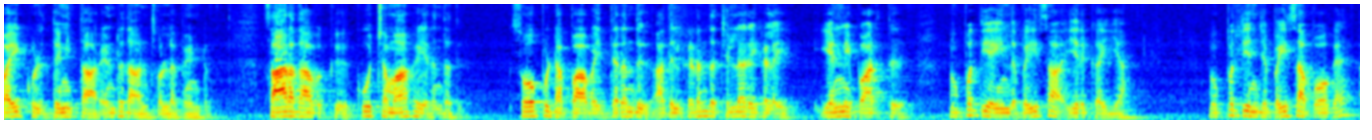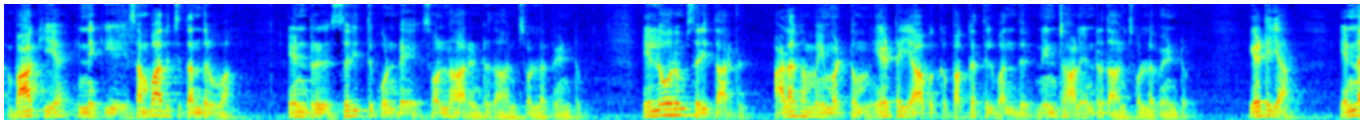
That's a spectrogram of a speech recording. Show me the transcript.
பைக்குள் திணித்தார் என்றுதான் சொல்ல வேண்டும். சாரதாவுக்கு கூச்சமாக இருந்தது. சோப்பு டப்பாவை திறந்து அதில் கிடந்த சில்லறைகளை எண்ணி பார்த்து முப்பத்தி ஐந்து பைசா இருக்கு ஐயா. முப்பத்தி அஞ்சு பைசா போக பாக்கிய இன்னைக்கு சம்பாதிச்சு தந்துடுவா என்று சிரித்து கொண்டே சொன்னார் என்று தான் சொல்ல வேண்டும். எல்லோரும் சிரித்தார்கள். அழகம்மை மட்டும் ஏட்டையாவுக்கு பக்கத்தில் வந்து நின்றாள் என்று தான் சொல்ல வேண்டும். ஏட்டையா என்ன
